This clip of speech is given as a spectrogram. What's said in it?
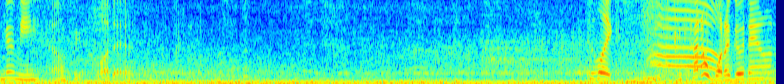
Come get me, and I'll pick Claudette. Because, like, we kind of want to go down.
